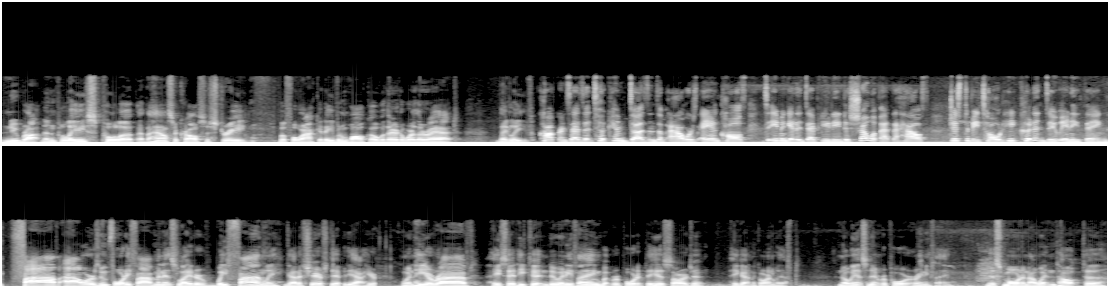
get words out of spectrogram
New Brockton police pull up at the house across the street. Before I could even walk over there to where they're at, they leave. Cochran says it took him dozens of hours and calls to even get a deputy to show up at the house just to be told he couldn't do anything. Five hours and 45 minutes later, we finally got a sheriff's deputy out here. When he arrived, he said he couldn't do anything but report it to his sergeant. He got in the car and left. No incident report or anything. This morning I went and talked to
